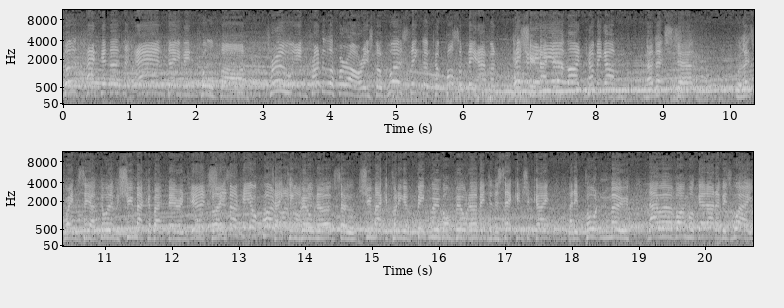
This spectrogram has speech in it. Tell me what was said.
Both Hakkinen and David Coulthard through in front of the Ferraris. The worst thing that could possibly happen. Henry Schumacher. Irvine coming up. No, that's, uh, well, let's wait and see. I thought it was Schumacher back there in Yeah, fourth place. Schumacher, you're quite Taking right. Villeneuve, so Schumacher putting a big move on Villeneuve into the second chicane, an important move. Now Irvine will get out of his way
